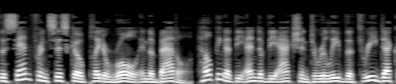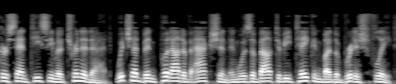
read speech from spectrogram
The San Francisco played a role in the battle, helping at the end of the action to relieve the three-decker Santísima Trinidad, which had been put out of action and was about to be taken by the British fleet.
